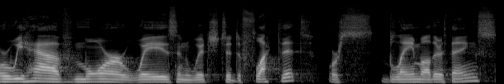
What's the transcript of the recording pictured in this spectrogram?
or we have more ways in which to deflect it or blame other things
